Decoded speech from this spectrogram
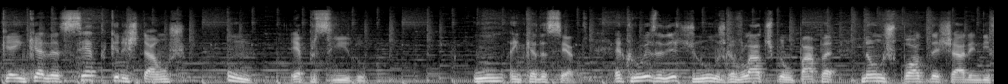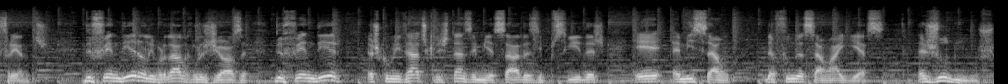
que em cada sete cristãos, um é perseguido. Um em cada sete. A crueza destes números revelados pelo Papa não nos pode deixar indiferentes. Defender a liberdade religiosa, defender as comunidades cristãs ameaçadas e perseguidas é a missão da Fundação AIS. Ajude-nos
